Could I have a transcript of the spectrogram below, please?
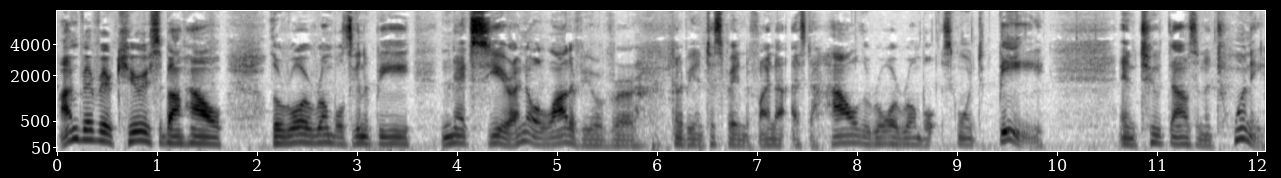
I'm very, very curious about how the Royal Rumble is going to be next year. I know a lot of you are going to be anticipating to find out as to how the Royal Rumble is going to be in 2020.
